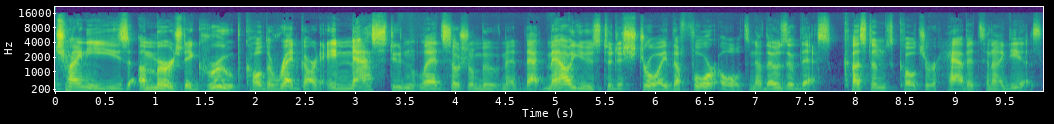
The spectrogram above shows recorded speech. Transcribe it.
Chinese emerged a group called the Red Guard, a mass student led social movement that Mao used to destroy the four olds. Now, those are this customs, culture, habits, and ideas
